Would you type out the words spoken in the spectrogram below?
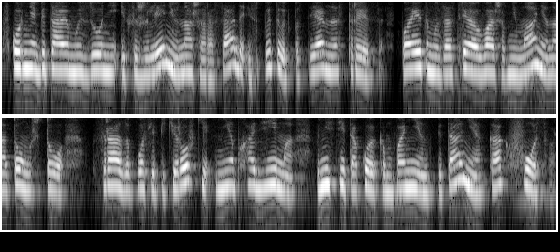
в корнеобитаемой зоне, и, к сожалению, наша рассада испытывает постоянные стрессы. Поэтому заостряю ваше внимание на том, что сразу после пикировки необходимо внести такой компонент питания, как фосфор.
